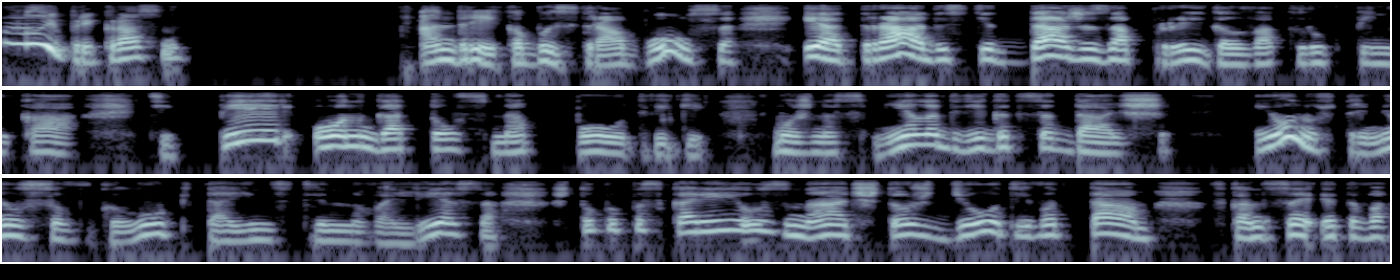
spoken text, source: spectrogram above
Ну и прекрасно. Андрейка быстро обулся и от радости даже запрыгал вокруг пенька. Теперь он готов на подвиги. Можно смело двигаться дальше и он устремился вглубь таинственного леса, чтобы поскорее узнать, что ждет его там, в конце этого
